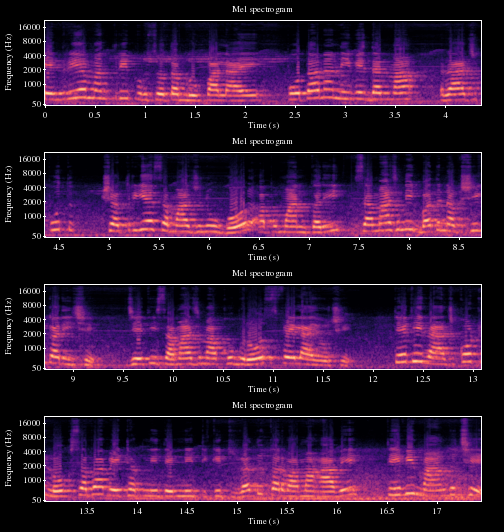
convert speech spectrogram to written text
કેન્દ્રીય મંત્રી પુરુષોત્તમ રૂપાલાએ પોતાના નિવેદનમાં રાજપૂત ક્ષત્રિય સમાજનું ઘોર અપમાન કરી સમાજની બદનક્ષી કરી છે, જેથી સમાજમાં ખૂબ રોષ ફેલાયો છે. તેથી રાજકોટ લોકસભા બેઠકની તેમની ટિકિટ રદ કરવામાં આવે તેવી માંગ છે.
